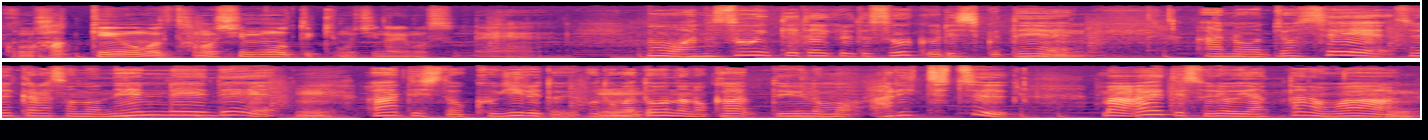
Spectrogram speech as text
この発見をまず楽しもうって気持ちになりますよね。もうあのそう言っていただけるとすごく嬉しくて、うん、あの女性それからその年齢でアーティストを区切るということがどうなのかというのもありつつ、まあ、あえてそれをやったのは、うん、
